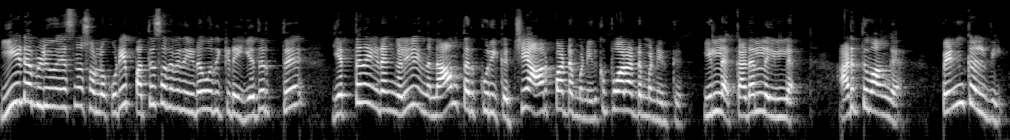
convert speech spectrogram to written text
இடபிள்யூஎஸ்னு சொல்லக்கூடிய பத்து சதவீத இடஒதுக்கீடை எதிர்த்து எத்தனை இடங்களில் இந்த நாம் தற்கூரி கட்சி ஆர்ப்பாட்டம் பண்ணியிருக்கு போராட்டம் பண்ணியிருக்கு? இல்லை கடலில் இல்லை. அடுத்து வாங்க. பெண் கல்வி.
